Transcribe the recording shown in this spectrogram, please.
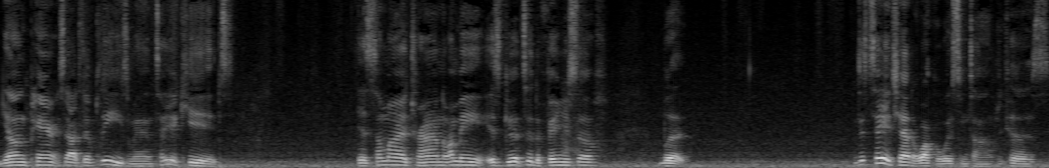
young parents out there, please, man, tell your kids. Is somebody trying to? I mean, it's good to defend yourself, but just tell your child to walk away sometimes because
